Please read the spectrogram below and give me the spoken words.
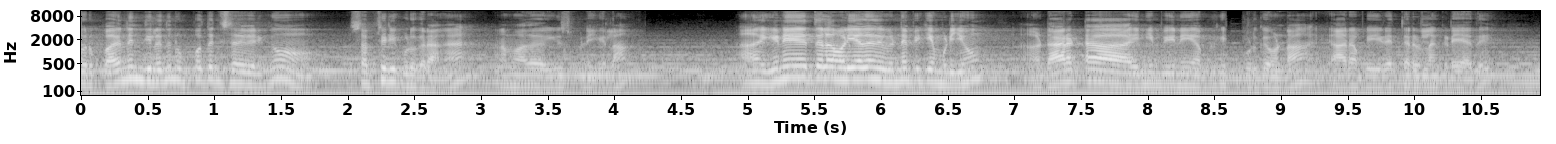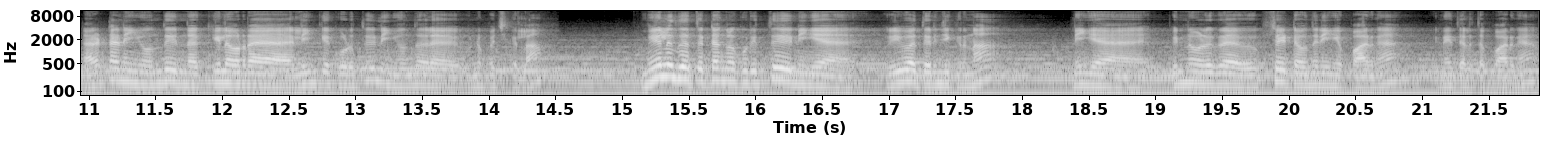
ஒரு பதினஞ்சுலேருந்து முப்பத்தஞ்சு சதவீதம் வரைக்கும் சப்சிடி கொடுக்குறாங்க. நம்ம அதை யூஸ் பண்ணிக்கலாம். இணையத்தில் இணையதளம் வழியாக தான் விண்ணப்பிக்க முடியும். டேரெக்டாக எங்கேயும் போய் நீங்கள் அப்ளிகேஷன் கொடுக்க வேண்டாம். யாரும் அப்படி இடைத்தரலாம் கிடையாது. டேரெக்டாக நீங்கள் வந்து இந்த கீழே வர லிங்கை கொடுத்து நீங்கள் வந்து அதில் விண்ணப்பிச்சுக்கலாம். மேலும் இந்த திட்டங்கள் குறித்து நீங்கள் விரிவாக தெரிஞ்சுக்கணுன்னா நீங்கள் பின்ன இருக்கிற வெப்சைட்டை வந்து நீங்கள் பாருங்கள் இணையதளத்தை பாருங்கள்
